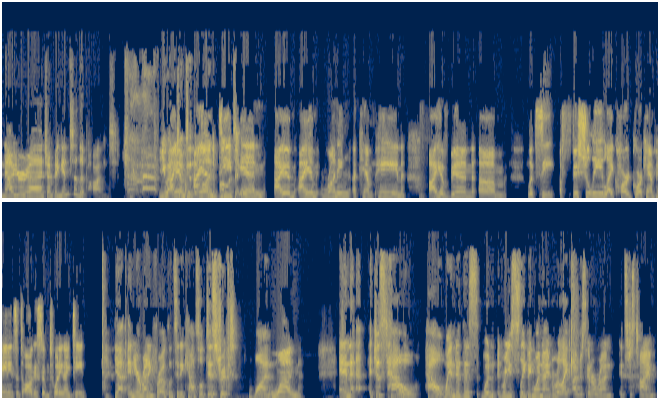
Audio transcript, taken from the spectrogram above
now you're uh, jumping into the pond. you have I am, jumped in the I pond am deep politics. in. I am I am running a campaign. I have been um let's see, officially like hardcore campaigning since August of 2019. Yeah, and you're running for Oakland City Council District One. One. And uh, just how? How? When did this? When were you sleeping one night and were like, "I'm just gonna run. It's just time."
